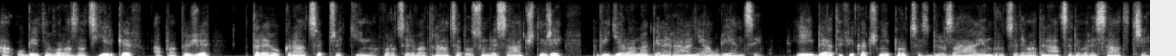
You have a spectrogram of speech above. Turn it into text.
a obětovala za církev a papeže, kterého krátce předtím, v roce 1984, viděla na generální audienci. Její beatifikační proces byl zahájen v roce 1993.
